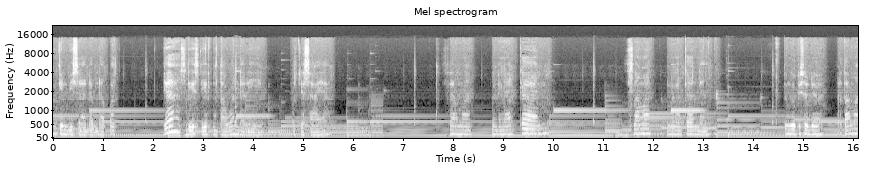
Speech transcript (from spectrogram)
Mungkin bisa dapat ya sedikit-sedikit pengetahuan dari podcast saya. Selamat mendengarkan. Selamat mendengarkan dan tunggu episode pertama.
